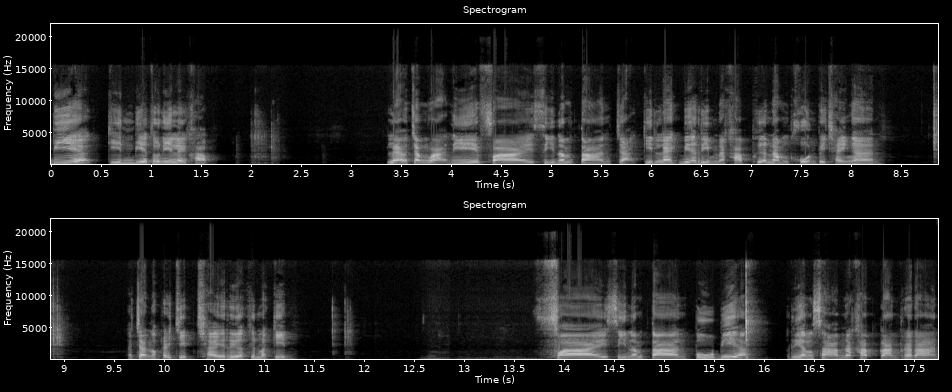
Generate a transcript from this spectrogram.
เบี้ยกินเบี้ยตัวนี้เลยครับแล้วจังหวะนี้ฝ่ายสีน้ำตาลจะกินแลกเบี้ยริมนะครับ เพื่อนำโคนไปใช้งาน อาจารย์นกกระจิบใช้เรือขึ้นมากิน ฝ่ายสีน้ำตาลปูเบี้ยเรียงสามนะครับ กลางกระดาน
